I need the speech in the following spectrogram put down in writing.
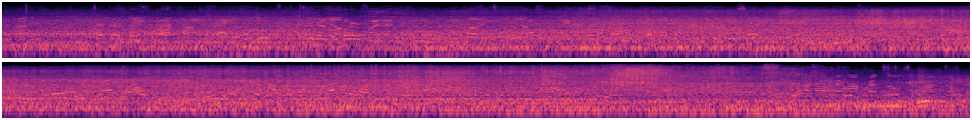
everybody. Kept everybody back on. We got to clarify that. Well, you know, I don't know if I want pretzels or nachos.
